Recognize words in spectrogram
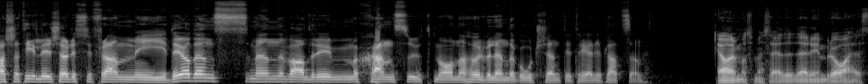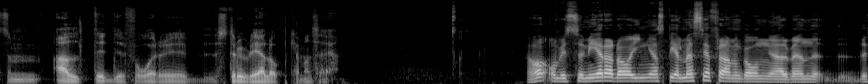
Pasha Tilly körde sig fram i dödens, men var aldrig med chans att utmana, höll väl ändå godkänt i tredjeplatsen. Ja, det måste man säga. Det där är en bra häst som alltid får eh, struliga lopp, kan man säga. Ja, om vi summerar då, inga spelmässiga framgångar, men det,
